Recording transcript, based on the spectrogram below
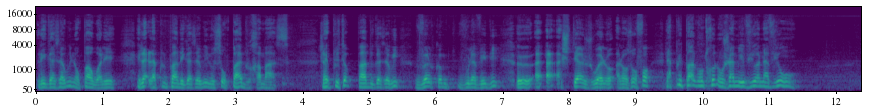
Les, Gazaouis n'ont pas où aller. Et la, plupart des Gazaouis ne sont pas du Hamas. La plupart des Gazaouis veulent, comme vous l'avez dit, euh, acheter un jouet à leurs enfants. La plupart d'entre eux n'ont jamais vu un avion.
